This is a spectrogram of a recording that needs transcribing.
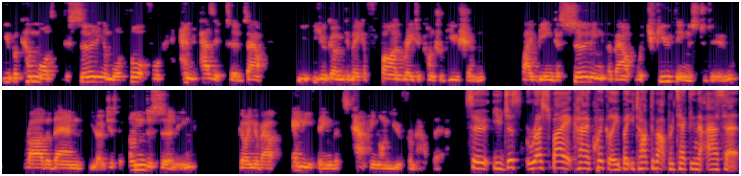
you become more discerning and more thoughtful. And as it turns out, you're going to make a far greater contribution by being discerning about which few things to do rather than, you know, just undiscerning going about anything that's tapping on you from out there. So you just rushed by it kind of quickly, but you talked about protecting the asset.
